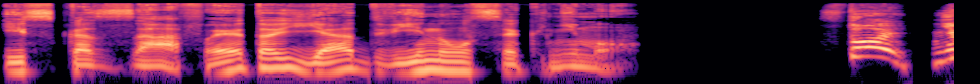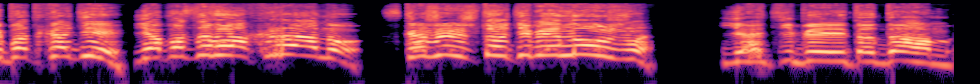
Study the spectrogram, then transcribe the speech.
И сказав это, я двинулся к нему. «Стой! Не подходи! Я позову охрану! Скажи, что тебе нужно!» Я тебе это дам!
